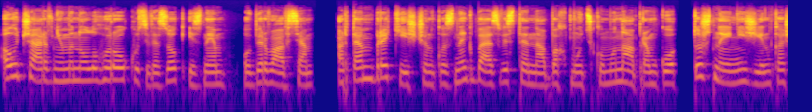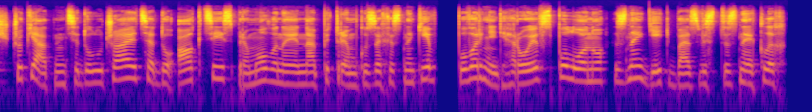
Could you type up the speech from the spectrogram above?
А у червні минулого року зв'язок із ним обірвався. Артем Братіщенко зник безвісти на Бахмутському напрямку. Тож нині жінка щоп'ятниці долучається до акції, спрямованої на підтримку захисників. Поверніть героїв з полону, знайдіть безвісти зниклих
